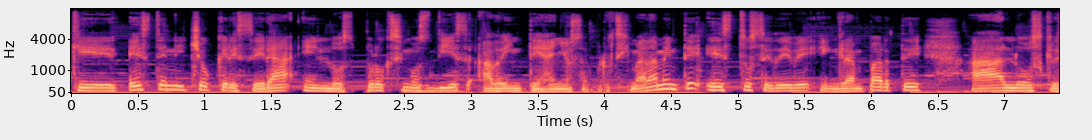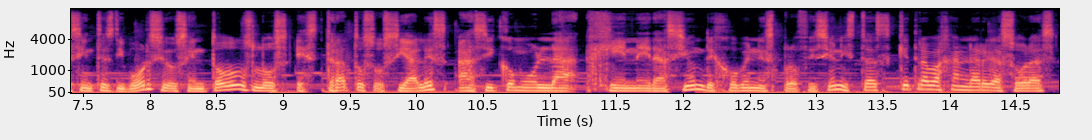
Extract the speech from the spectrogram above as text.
que este nicho crecerá en los próximos 10 a 20 años aproximadamente. Esto se debe en gran parte a los crecientes divorcios en todos los estratos sociales, así como la generación de jóvenes profesionistas que trabajan largas horas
